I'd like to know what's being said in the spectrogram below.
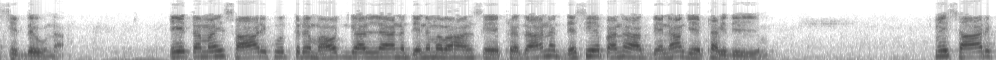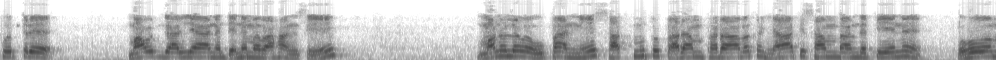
සිද්ධ වුණා. ඒ තමයි සාරිපුත්‍ර මෞද්ගල්‍යාන දෙනම වහන්සේ ප්‍රදාන 250ක් දෙනාගේ පැවිදි වීම. මේ සාරිපුත්‍ර මෞද්ගල්‍යාන දෙනම වහන්සේ මනුලව උපන්නේ සත්මුතු පරම්පරාවක ඥාති සම්බන්ධ තියෙන බොහෝම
